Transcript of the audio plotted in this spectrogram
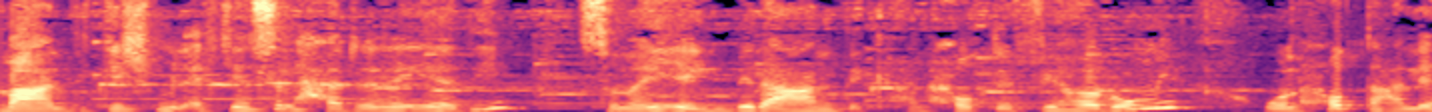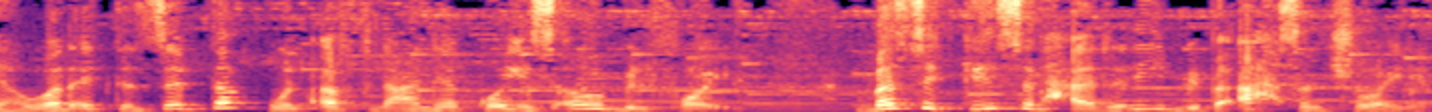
ما عندكيش من الأكياس الحرارية دي؟ صينية كبيرة عندك هنحط فيها رومي ونحط عليها ورقة الزبدة ونقفل عليها كويس قوي بالفويل بس الكيس الحراري بيبقى أحسن شوية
